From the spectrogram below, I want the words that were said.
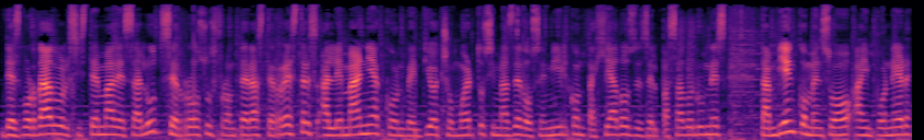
desbordado el sistema de salud, cerró sus fronteras terrestres. Alemania, con 28 muertos y más de 12 mil contagiados desde el pasado lunes, también comenzó a imponer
